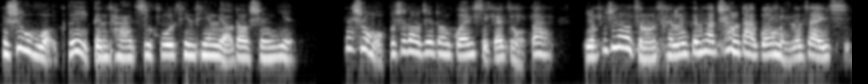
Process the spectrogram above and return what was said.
可是我可以跟他几乎天天聊到深夜，但是我不知道这段关系该怎么办。也不知道怎么才能跟他正大光明的在一起，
